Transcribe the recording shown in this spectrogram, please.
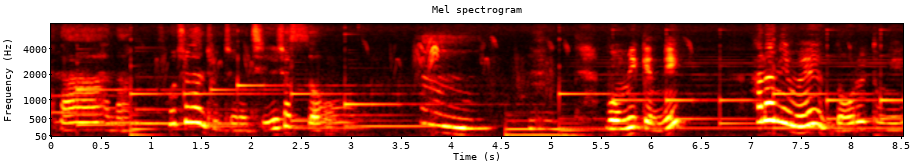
하나하나 소중한 존재로 지으셨어. 음, 못 믿겠니? 하나님은 너를 통해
